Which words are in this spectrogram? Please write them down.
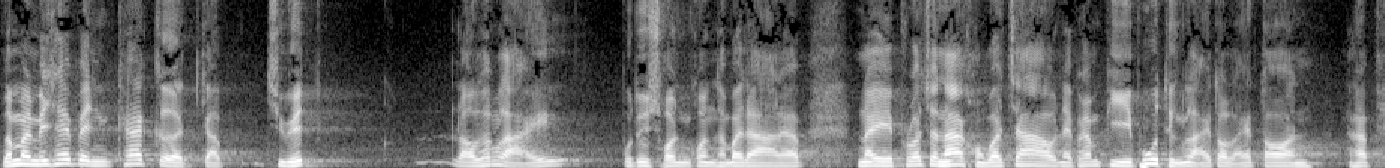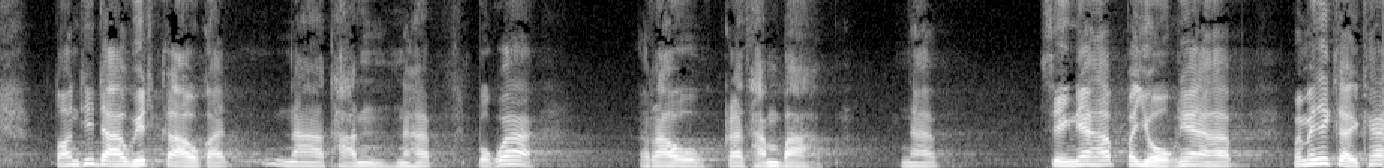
แล้วมันไม่ใช่เป็นแค่เกิดกับชีวิตเราทั้งหลายปุถุชนคนธรรมดาครับ ในพระวจนะของพระเจ้าในพระคัมภีร์พูดถึงหลายต่อหลายตอนนะครับ ตอนที่ดาวิดกล่าวกับนาธันนะครับ บอกว่าเรากระทำบาปนะครับ สิ่งนี้ครับประโยคนี้นะครับ มันไม่ได้เกิดแค่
